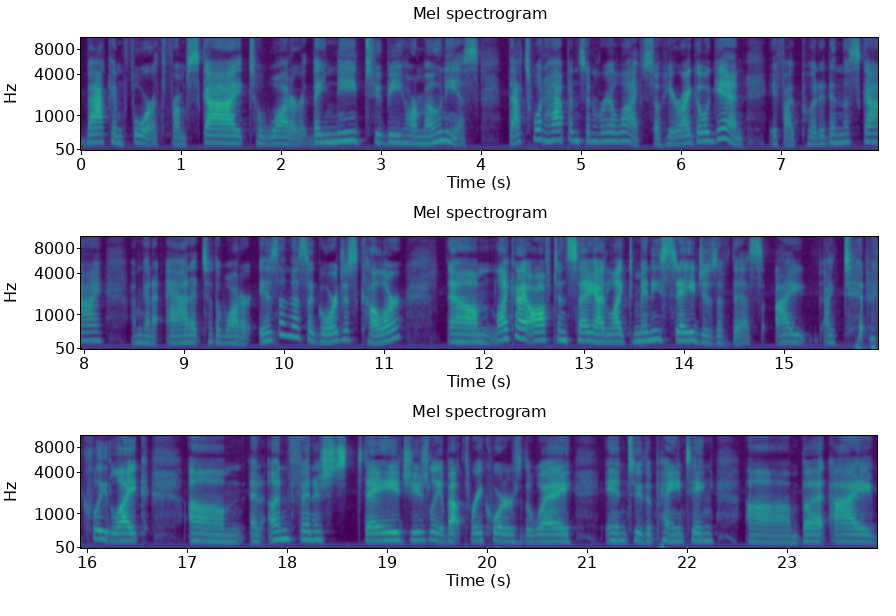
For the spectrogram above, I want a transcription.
back and forth from sky to water. They need to be harmonious. That's what happens in real life. So here I go again. If I put it in the sky, I'm going to add it to the water. Isn't this a gorgeous color? Um, like I often say, I liked many stages of this. I, I typically like um, an unfinished stage, usually about three quarters of the way into the painting. Um, but I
